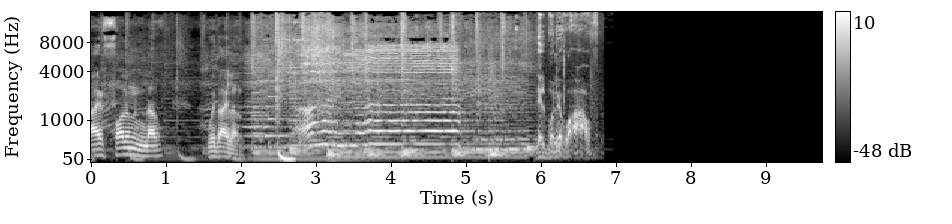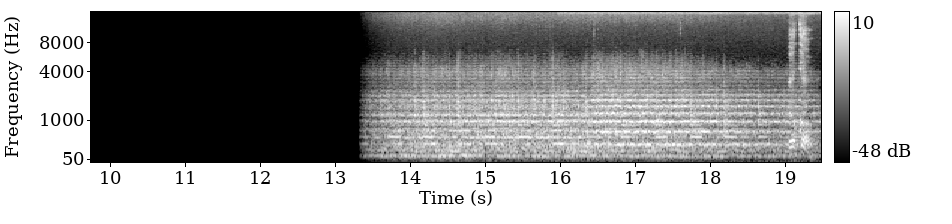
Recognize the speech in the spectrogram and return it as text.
I've fallen in love with I Love. I love Del Bole, wow. रुको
